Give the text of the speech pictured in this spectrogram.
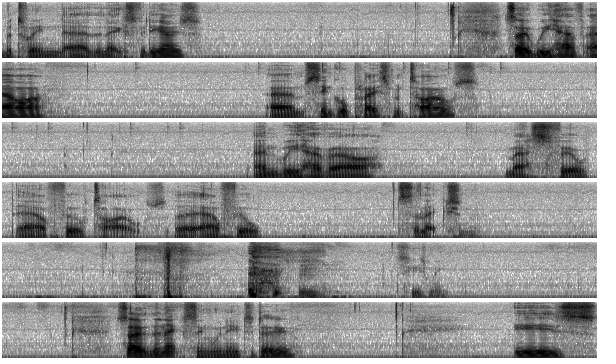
between uh, the next videos. So we have our um, single placement tiles and we have our mass fill our fill tiles uh, our fill selection. Excuse me. So the next thing we need to do is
